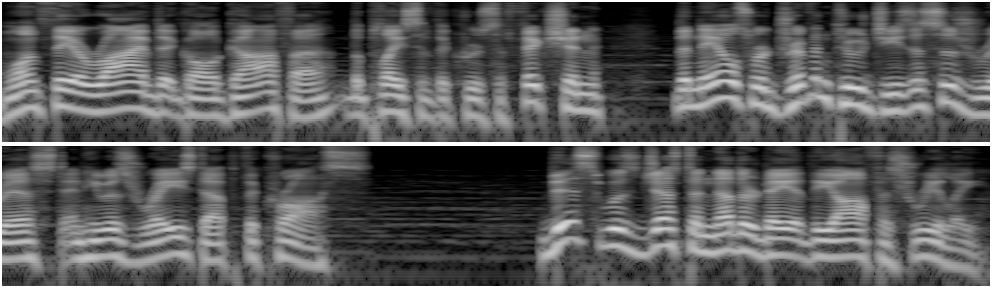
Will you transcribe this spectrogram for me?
Once they arrived at Golgotha, the place of the crucifixion, the nails were driven through Jesus' wrist and he was raised up the cross. This was just another day at the office, really.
